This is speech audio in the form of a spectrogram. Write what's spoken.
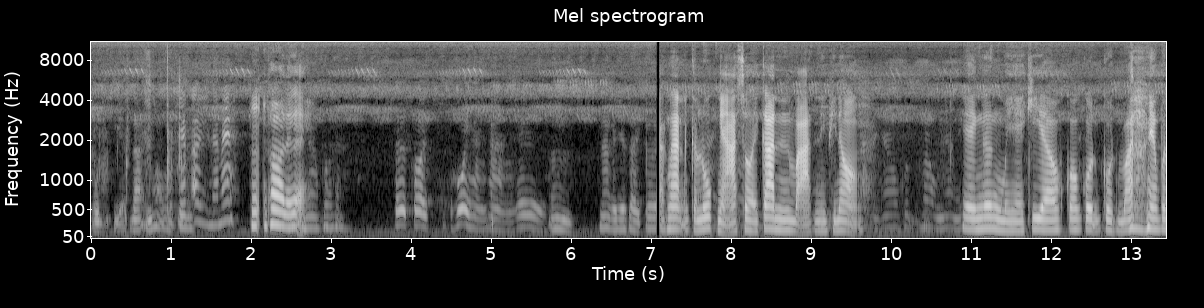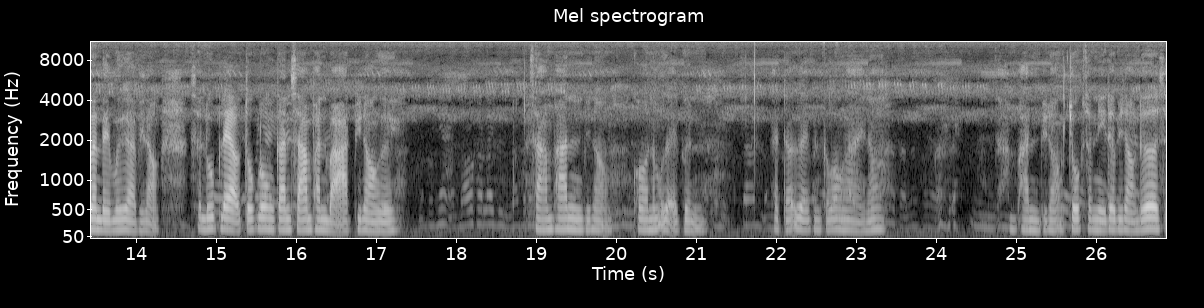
ปุ่นเขียดได้เนาะเก็บเอาอีกนะแม่อื้อพ่อเลย เออก็ห้อยห่างๆเออ อืมน่าก็จะใส่เกลือ จากนั้นก็ลูกหยาซอยกันบาทนี่พี่น้อง ยายเงิ่งไม่ยายเคียวกองกดกดวันยังประดันได้เมื่อพี่น้องสรุปแล้วตกลงกันสามพันบาทพี่น้องเลยสามพันพี่น้องคอน้ำเอื่อยเพิ่นแต่ตาเอื่อยเพิ่นก็บอกง่ายเนาะสามพันพี่น้องจบสำนีเด้อพี่น้องเด้อส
